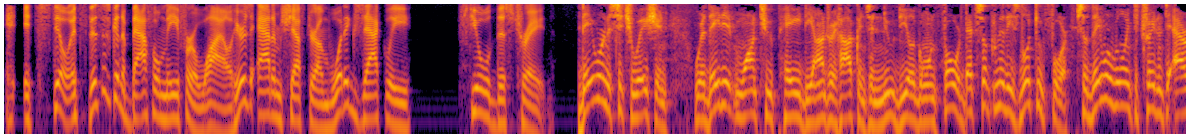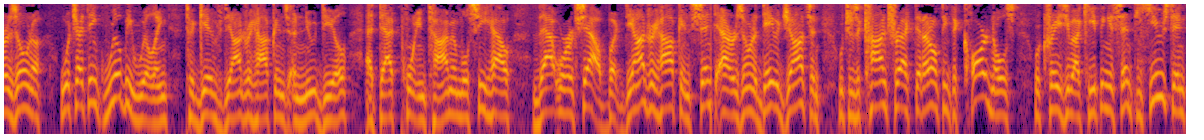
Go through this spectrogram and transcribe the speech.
it, it's still it's this is going to baffle me for a while. Here's Adam Schefter on what exactly fueled this trade. They were in a situation where they didn't want to pay DeAndre Hopkins a new deal going forward. That's something that he's looking for. So they were willing to trade him to Arizona, which I think will be willing to give DeAndre Hopkins a new deal at that point in time, and we'll see how that works out. But DeAndre Hopkins sent to Arizona David Johnson, which was a contract that I don't think the Cardinals were crazy about keeping, is sent to Houston.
